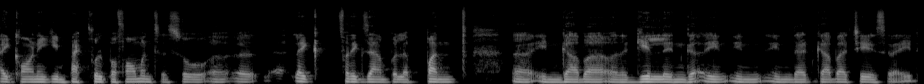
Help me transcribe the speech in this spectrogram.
iconic, impactful performances. So, uh, uh like for example, a Pant uh, in Gaba or a Gill in in in in that Gaba chase, right?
